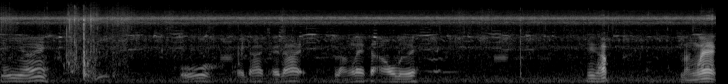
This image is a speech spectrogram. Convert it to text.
นี่ไงโอ้ใช้ได้ใช้ได้ หลังแรกก็เอาเลย นี่ครับ หลังแรก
